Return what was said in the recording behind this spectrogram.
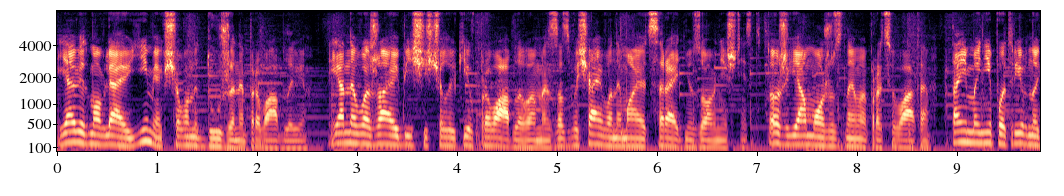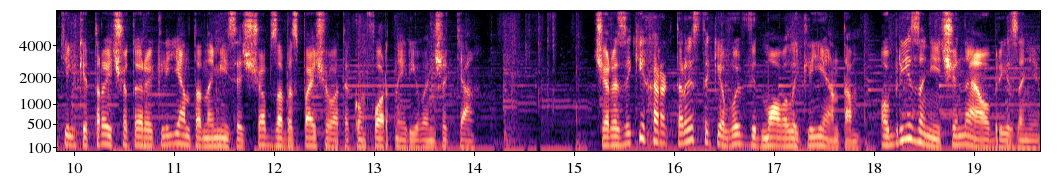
Я відмовляю їм, якщо вони дуже непривабливі. Я не вважаю більшість чоловіків привабливими, зазвичай вони мають середню зовнішність, тож я можу з ними працювати. Та й мені потрібно тільки 3-4 клієнта на місяць, щоб забезпечувати комфортний рівень життя. Через які характеристики ви б відмовили клієнтам? Обрізані чи не обрізані?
